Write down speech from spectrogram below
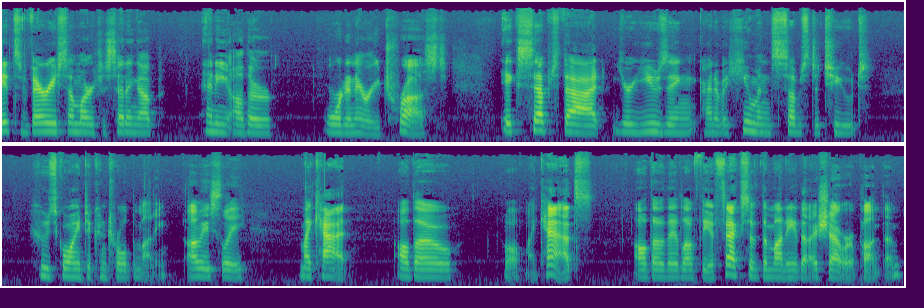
it's very similar to setting up any other ordinary trust, except that you're using kind of a human substitute who's going to control the money. Obviously, my cat, although, well, my cats, although they love the effects of the money that I shower upon them,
